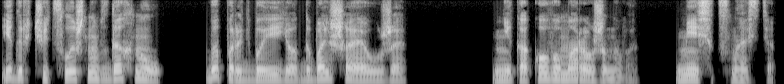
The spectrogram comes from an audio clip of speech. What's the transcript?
Игорь чуть слышно вздохнул. Выпороть бы ее, да большая уже. Никакого мороженого. Месяц, Настя.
